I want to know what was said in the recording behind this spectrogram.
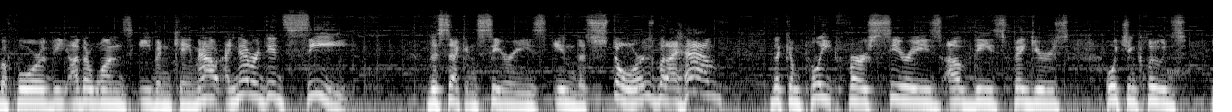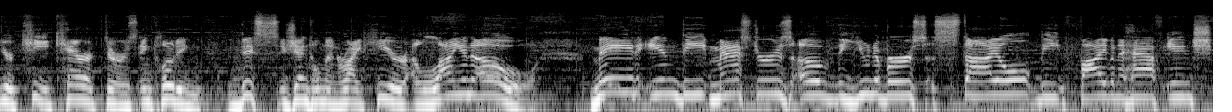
before the other ones even came out. I never did see the second series in the stores, but I have the complete first series of these figures, which includes your key characters, including this gentleman right here, Lion-O. Made in the Masters of the Universe style, the five and a half inch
